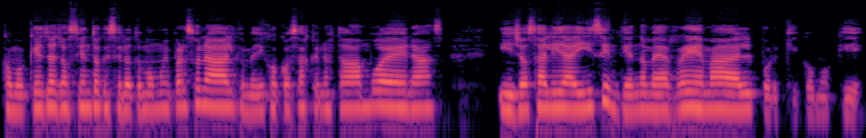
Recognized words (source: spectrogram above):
como que ella yo siento que se lo tomó muy personal, que me dijo cosas que no estaban buenas y yo salí de ahí sintiéndome re mal porque como que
